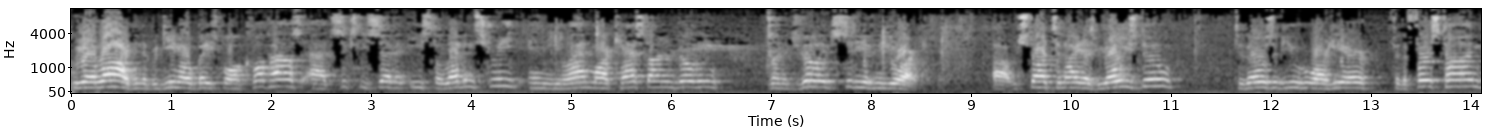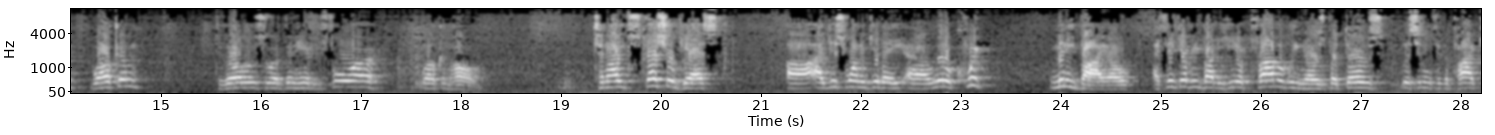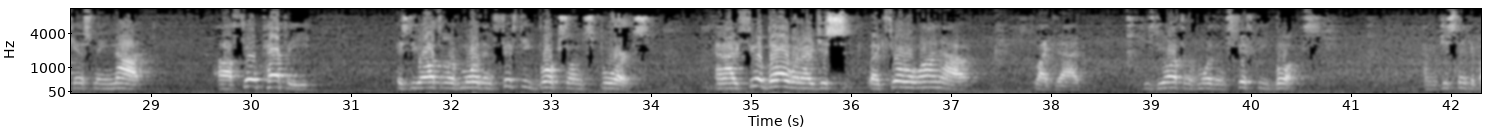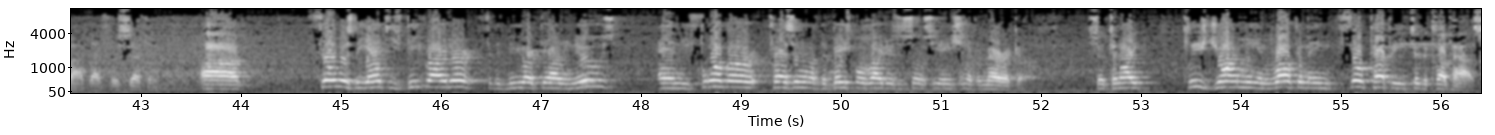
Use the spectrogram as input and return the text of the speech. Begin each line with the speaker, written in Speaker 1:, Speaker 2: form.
Speaker 1: We are live in the Bergino Baseball Clubhouse at 67 East 11th Street in the landmark cast iron building, Greenwich Village, City of New York. Uh, we start tonight as we always do. To those of you who are here for the first time, welcome. To those who have been here before, welcome home. Tonight's special guest, uh, I just want to give a, a little quick mini bio. I think everybody here probably knows, but those listening to the podcast may not. Uh, Phil Pepe is the author of more than 50 books on sports. And I feel bad when I just like throw a line out like that. He's the author of more than 50 books. I mean, just think about that for a second. Uh, Phil was the Yankees beat writer for the New York Daily News and the former president of the Baseball Writers Association of America. So tonight, please join me in welcoming Phil Pepe to the clubhouse.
